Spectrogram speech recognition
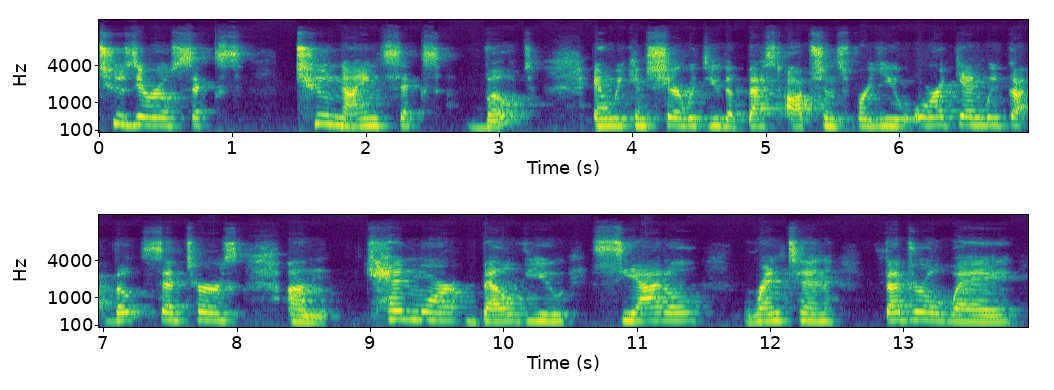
206 296 vote and we can share with you the best options for you or again we've got vote centers um, Kenmore, Bellevue, Seattle, Renton, Federal Way,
